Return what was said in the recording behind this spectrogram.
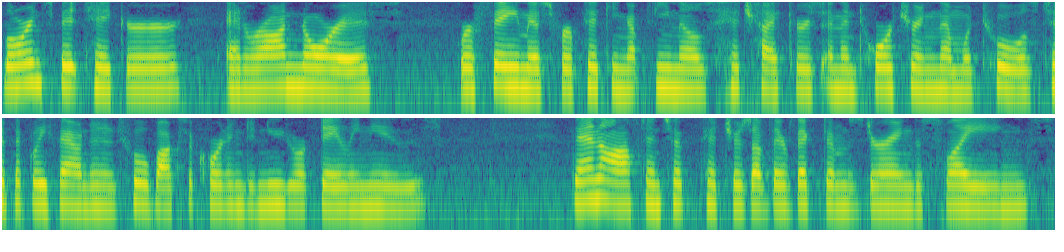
Lawrence Bittaker and Ron Norris were famous for picking up female hitchhikers and then torturing them with tools typically found in a toolbox, according to New York Daily News then often took pictures of their victims during the slayings.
